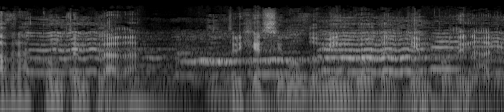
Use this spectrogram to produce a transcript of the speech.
La palabra contemplada. Trigésimo domingo del tiempo ordinario.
